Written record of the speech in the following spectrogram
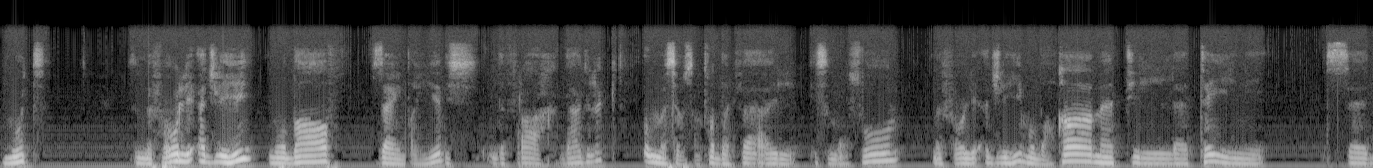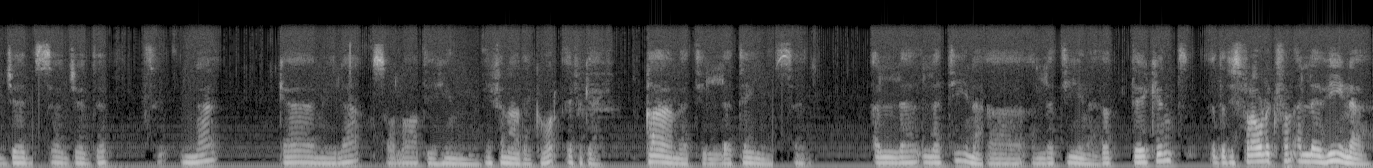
moet المفعول لأجله مضاف. zijn طيب. is de vraag أم سوسن. تفضل. فاعل اسم موصول. مفعول لأجله مضاف. قامت اللتين سجد سجدتن كامل صلاتهن even nadenken hoor even kijken قامت اللتين اللتين اللتين dat betekent dat is vrouwelijk van alladhina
